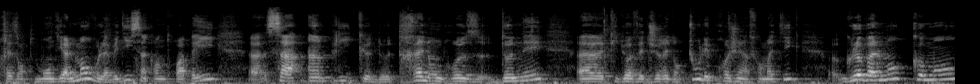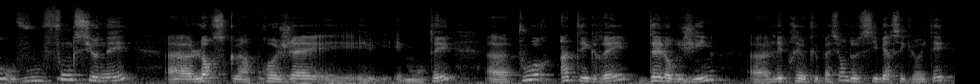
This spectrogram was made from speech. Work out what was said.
présente mondialement, vous l'avez dit, 53 pays. Euh, ça implique de très nombreuses données euh, qui doivent être gérées dans tous les projets informatiques. Euh, globalement, comment vous fonctionnez lorsque un projet est, est monté pour intégrer dès l'origine les préoccupations de cybersécurité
